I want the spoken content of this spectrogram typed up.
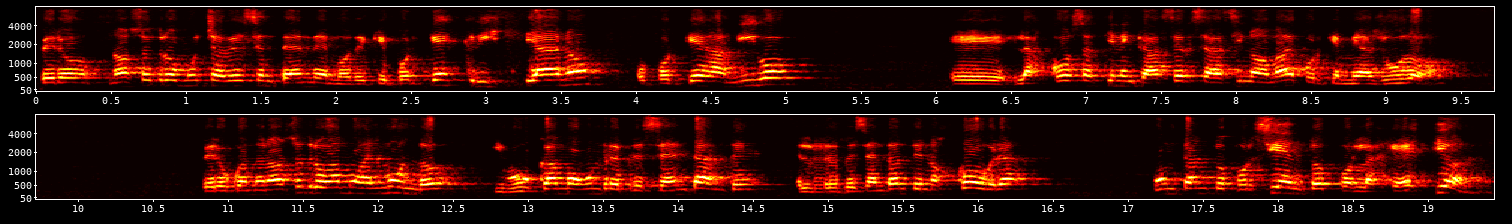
Pero nosotros muchas veces entendemos de que porque es cristiano o porque es amigo, eh, las cosas tienen que hacerse así nomás porque me ayudó. Pero cuando nosotros vamos al mundo y buscamos un representante, el representante nos cobra un tanto por ciento por la gestión.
